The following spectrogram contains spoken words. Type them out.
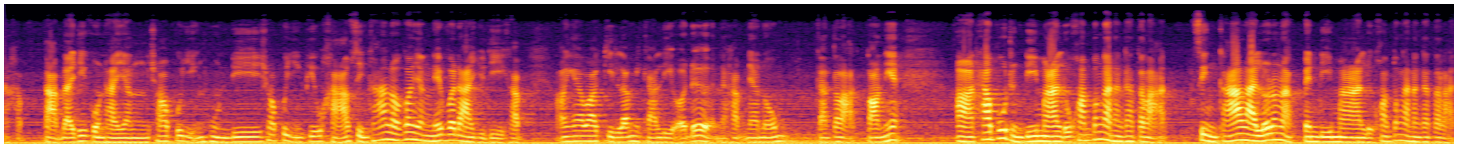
นะครับตราบใดที่คนไทยยังชอบผู้หญิงหุ่นดี ชอบผู้หญิงผิวขาว สินค้าเราก็ยังเนเวอร์ได้อยู่ดีครับ เอาง่ายว่ากินแล้วมีการรีออเดอร์นะครับ แนวโน้มการตลาดตอนนี้ถ้าพูดถึงดีมาหรือความต้องการทางการตลาด สินค้ารายลดน้ำหนักเป็นดีมาหรือความต้องการทางการตลาด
